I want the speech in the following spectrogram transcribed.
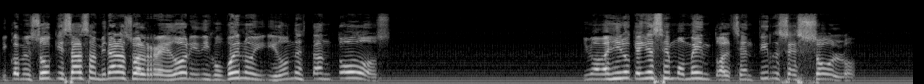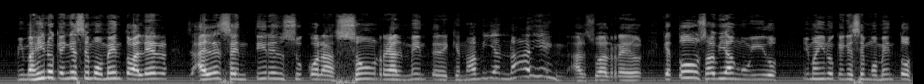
Y comenzó quizás a mirar a su alrededor y dijo, bueno, ¿y dónde están todos? Y me imagino que en ese momento, al sentirse solo, me imagino que en ese momento, al él, al sentir en su corazón realmente de que no había nadie a su alrededor, que todos habían huido, me imagino que en ese momento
